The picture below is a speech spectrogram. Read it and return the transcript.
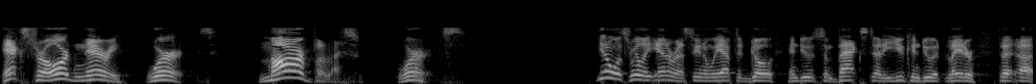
Extraordinary words. Marvelous words. You know what's really interesting, and we have to go and do some back study. You can do it later. But uh,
